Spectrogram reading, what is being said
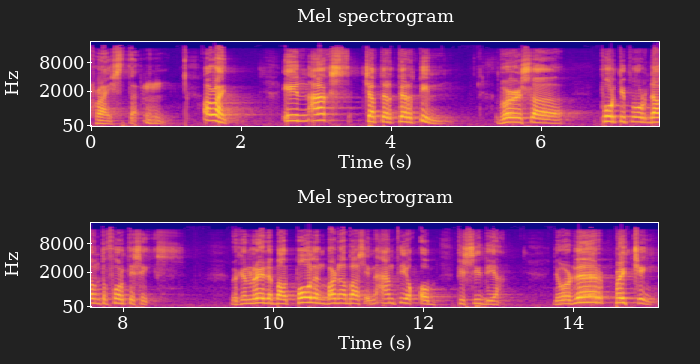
Christ. all right. In Acts chapter 13, verse uh, 44 down to 46. We can read about Paul and Barnabas in Antioch of Pisidia. They were there preaching.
